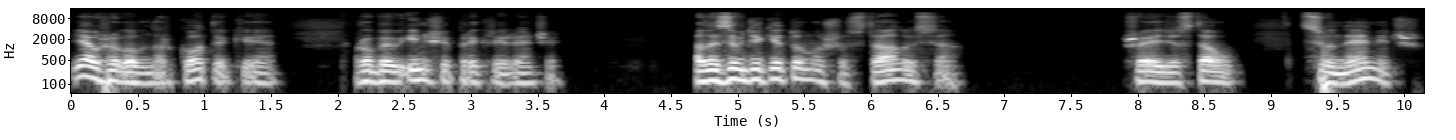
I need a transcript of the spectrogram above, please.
Я вживав наркотики, робив інші прикрі речі. Але завдяки тому, що сталося, що я дістав цю неміч,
